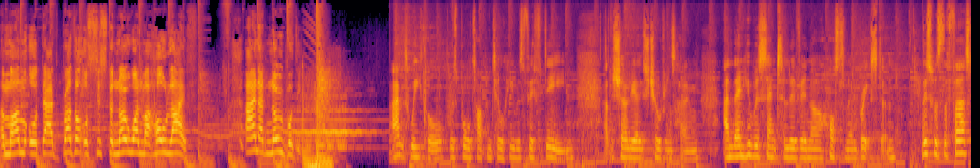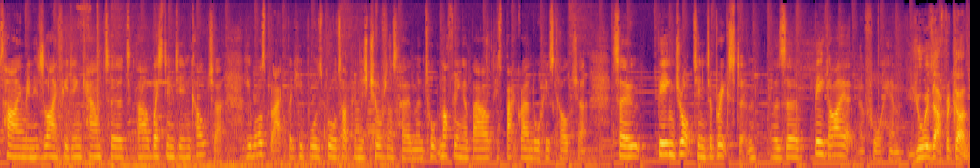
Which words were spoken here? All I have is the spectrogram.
A mum or dad, brother or sister, no one my whole life. I had nobody. Alex Wheatle was brought up until he was 15 at the Shirley Oaks Children's Home, and then he was sent to live in a hostel in Brixton. This was the first time in his life he'd encountered uh, West Indian culture. He was black, but he was brought up in his children's home and taught nothing about his background or his culture. So being dropped into Brixton was a big eye opener for him. You is African?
